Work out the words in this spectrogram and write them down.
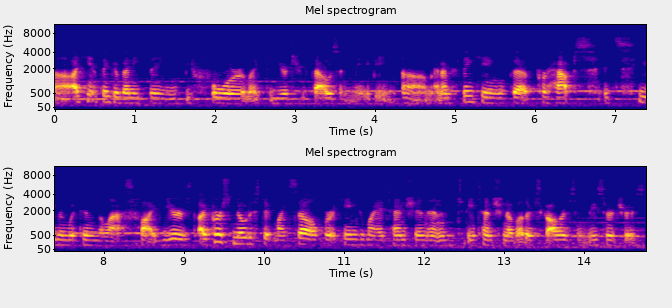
Uh, I can't think of anything before like the year 2000, maybe. Um, and I'm thinking that perhaps it's even within the last five years. I first noticed it myself, or it came to my attention and to the attention of other scholars and researchers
